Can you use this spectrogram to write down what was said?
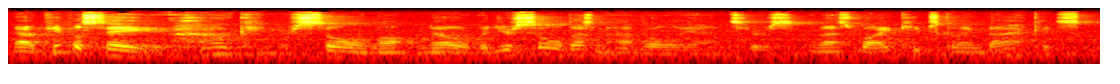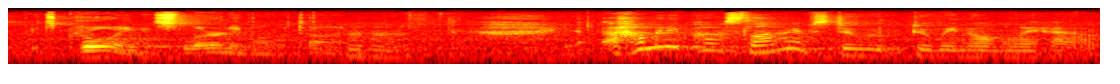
Now, people say, how can your soul not know? But your soul doesn't have all the answers, and that's why it keeps coming back. It's, it's growing, it's learning all the time. How many past lives do, do we normally have?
